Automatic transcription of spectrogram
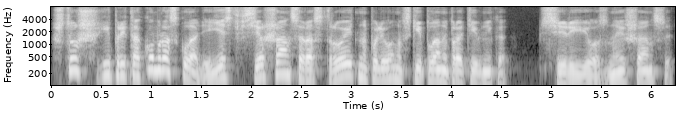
Что ж, и при таком раскладе есть все шансы расстроить наполеоновские планы противника. Серьезные шансы.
